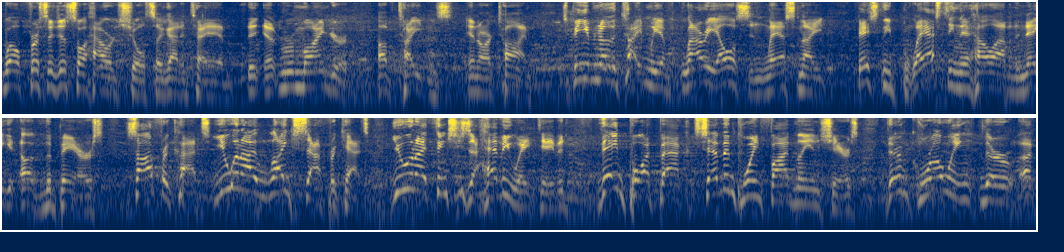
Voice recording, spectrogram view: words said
Well, first, I just saw Howard Schultz. I got to tell you, a reminder of Titans in our time. Speaking of another Titan, we have Larry Ellison last night basically blasting the hell out of the neg- of the Bears. Safra Catz, you and I like Safra Catz. You and I think she's a heavyweight, David. They bought back 7.5 million shares. They're growing. They're uh,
